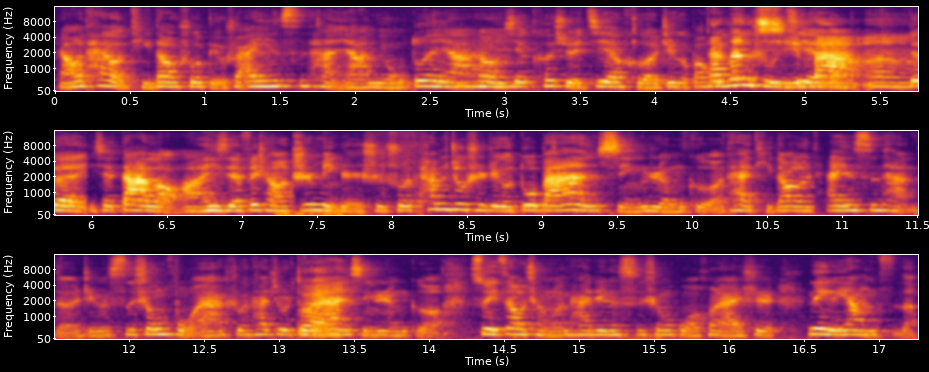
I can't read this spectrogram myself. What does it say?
然后它有提到说，比如说爱因斯坦呀、牛顿呀，还有一些科学界和这个包括艺术界的。嗯，对一些大佬啊，一些非常知名人士说，他们就是这个多巴胺型人格。他也提到了爱因斯坦的这个私生活呀、说他就是多巴胺型人格，所以造成了他这个私生活后来是那个样子的。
